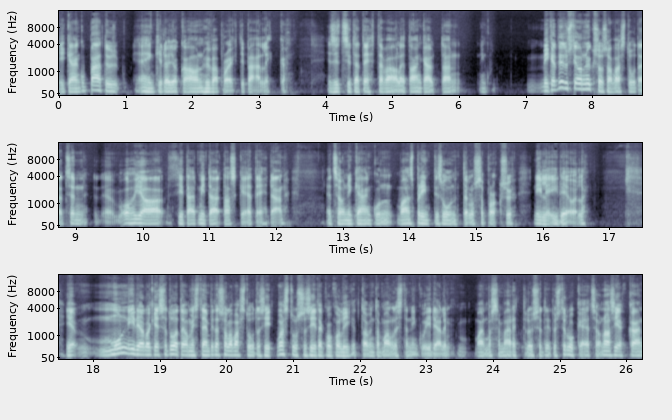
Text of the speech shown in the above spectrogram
ikään kuin päätyy henkilö, joka on hyvä projektipäällikkö. Ja sitten sitä tehtävää aletaan käyttää, niin kuin, mikä tietysti on yksi osa vastuuta, että sen ohjaa sitä, että mitä taskeja tehdään. Että se on ikään kuin vain sprinttisuunnittelussa proksy niille ideoille. Ja mun ideologiassa tuoteomistajan pitäisi olla vastuussa siitä koko liiketoimintamallista, niin kuin ideaalimaailmassa määrittelyssä tietysti lukee, että se on asiakkaan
